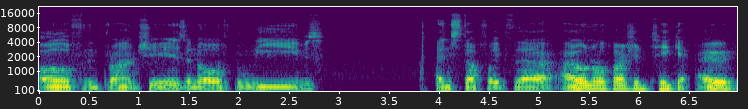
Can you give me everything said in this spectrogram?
all of the branches and all of the leaves and stuff like that. I don't know if I should take it out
